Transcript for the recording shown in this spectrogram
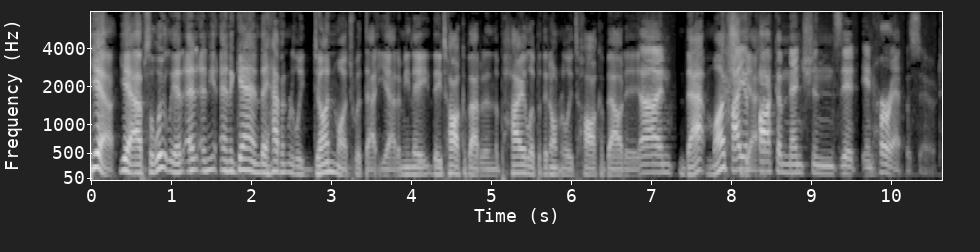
Yeah, yeah, absolutely. And, and and and again, they haven't really done much with that yet. I mean, they they talk about it in the pilot, but they don't really talk about it Uh, that much Kaya yet. Mentions it in her episode.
